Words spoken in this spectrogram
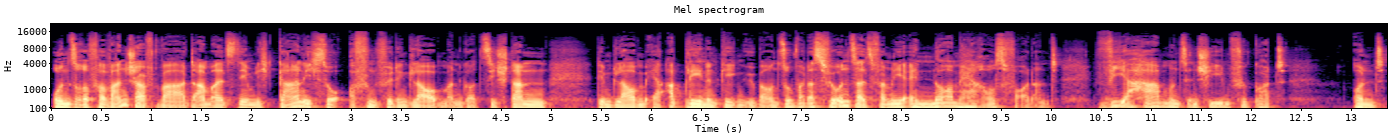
Unsere Verwandtschaft war damals nämlich gar nicht so offen für den Glauben an Gott. Sie standen dem Glauben eher ablehnend gegenüber. Und so war das für uns als Familie enorm herausfordernd. Wir haben uns entschieden für Gott und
